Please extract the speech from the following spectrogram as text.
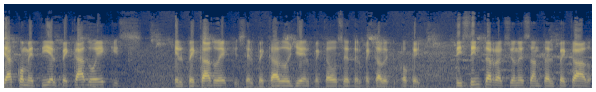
Ya cometí el pecado X, el pecado X, el pecado Y, el pecado Z, el pecado X. Ok, distintas reacciones ante el pecado.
